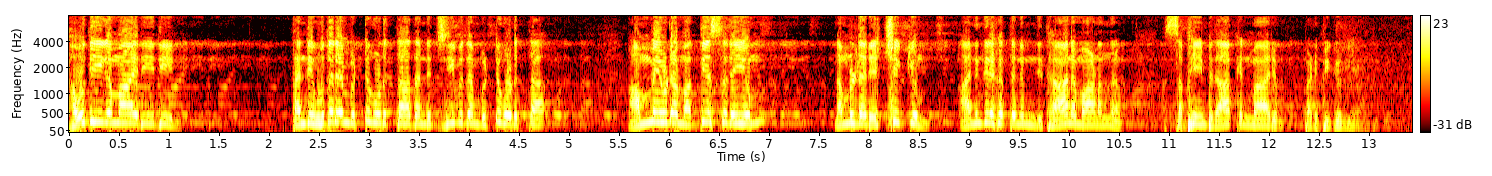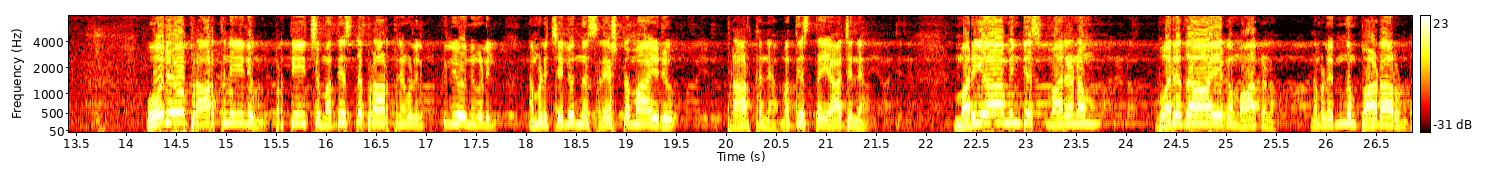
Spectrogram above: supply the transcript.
ഭൗതികമായ രീതിയിൽ തന്റെ ഉദരം വിട്ടുകൊടുത്ത തന്റെ ജീവിതം വിട്ടുകൊടുത്ത അമ്മയുടെ മധ്യസ്ഥതയും നമ്മളുടെ രക്ഷയ്ക്കും അനുഗ്രഹത്തിനും നിധാനമാണെന്ന് സഭയും പിതാക്കന്മാരും പഠിപ്പിക്കുകയാണ്. ഓരോ പ്രാർത്ഥനയിലും പ്രത്യേകിച്ച് മധ്യസ്ഥ പ്രാർത്ഥനകളിൽ കുക്കിലിയോനുകളിൽ നമ്മൾ ചെല്ലുന്ന ശ്രേഷ്ഠമായൊരു പ്രാർത്ഥന മധ്യസ്ഥ യാചന. മറിയാമിന്റെ സ്മരണം വരദായകമാകണം. നമ്മൾ എന്നും പാടാറുണ്ട്.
